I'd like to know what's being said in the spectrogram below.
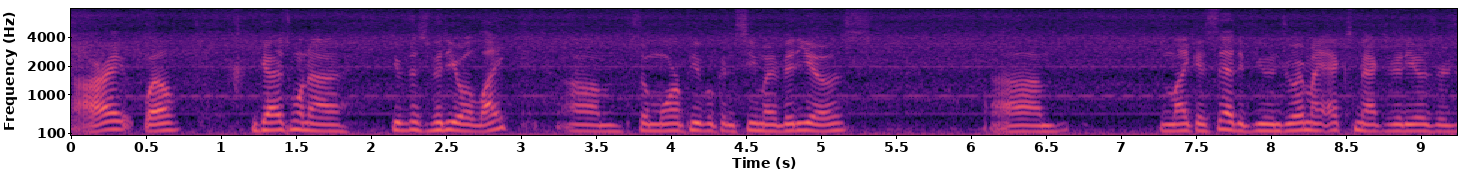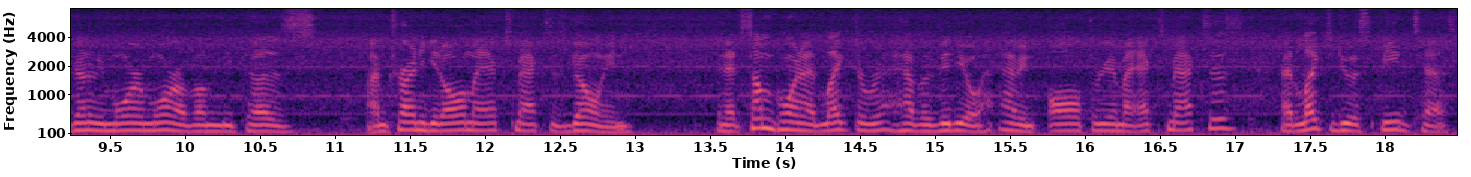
Alright, well, you guys want to give this video a like um, so more people can see my videos. Um, and like I said, if you enjoy my X-Maxx videos, there's going to be more and more of them because I'm trying to get all my X-Maxxes going. And at some point, I'd like to have a video having all three of my X-Maxxes. I'd like to do a speed test.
